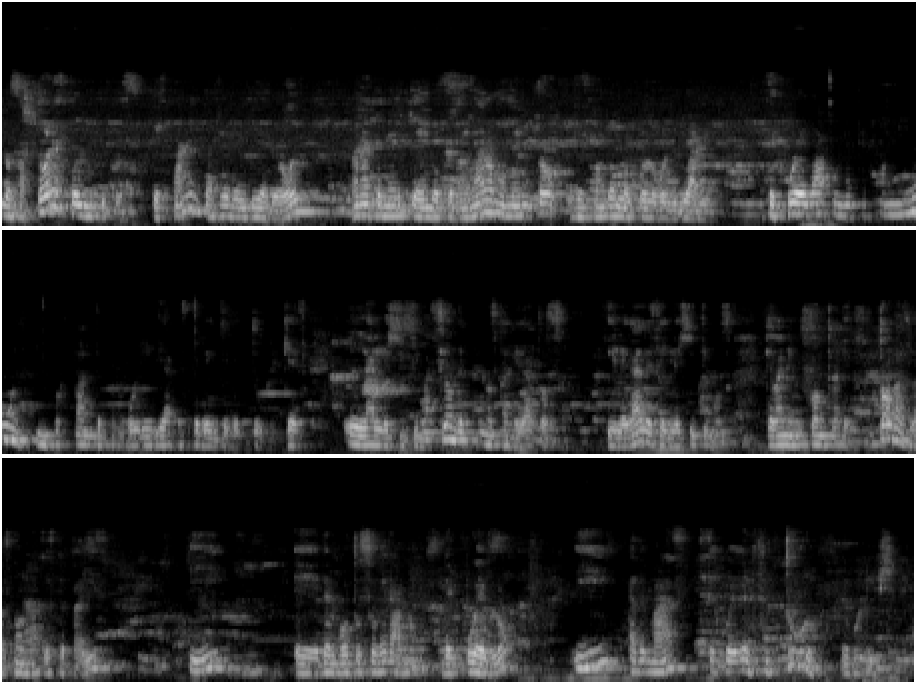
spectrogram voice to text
los actores políticos que están en carrera el día de hoy van a tener que en determinado momento responderle al pueblo boliviano. Se juega una carta muy importante para Bolivia este 20 de octubre, que es la legitimación de unos candidatos ilegales e ilegítimos que van en contra de todas las normas de este país y eh, del voto soberano del pueblo y además se juega el futuro de Bolivia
